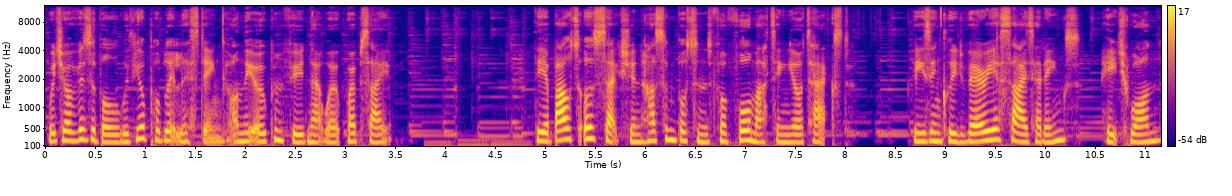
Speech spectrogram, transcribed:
which are visible with your public listing on the Open Food Network website. The About Us section has some buttons for formatting your text. These include various size headings, H1,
